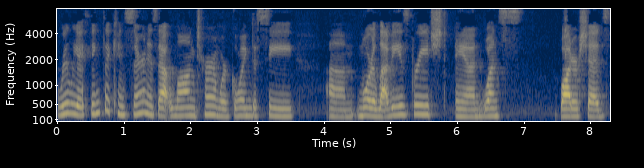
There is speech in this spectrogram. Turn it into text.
really, I think the concern is that long term, we're going to see um, more levees breached. And once watersheds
